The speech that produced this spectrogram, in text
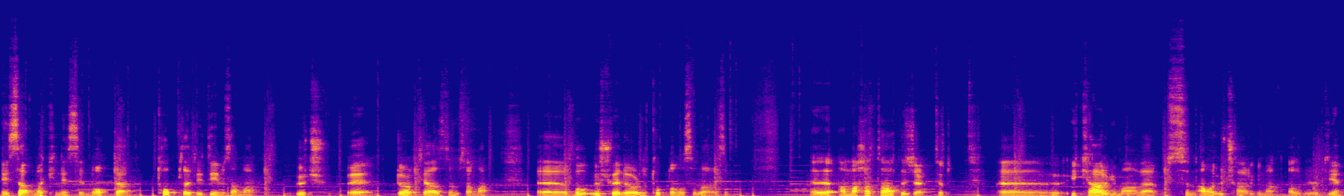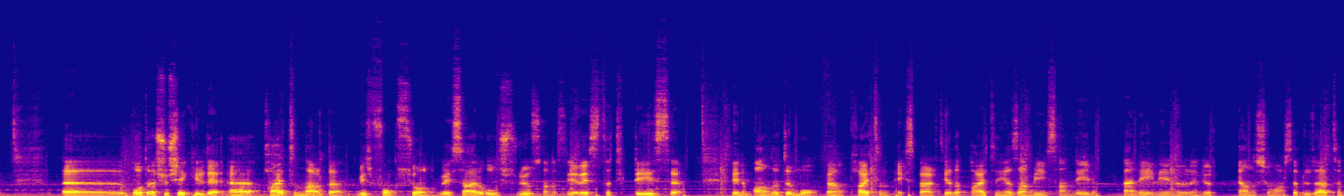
hesap makinesi nokta topla dediğim zaman 3 ve 4 yazdığım zaman e, bu 3 ve 4'ü toplaması lazım. E, ama hata atacaktır. 2 e, argüman vermişsin ama 3 argüman alıyor diye. E, o da şu şekilde eğer Python'larda bir fonksiyon vesaire oluşturuyorsanız ya ve statik değilse benim anladığım o ben Python expert ya da Python yazan bir insan değilim. Ben de yeni yeni öğreniyorum. Yanlışım varsa düzeltin.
